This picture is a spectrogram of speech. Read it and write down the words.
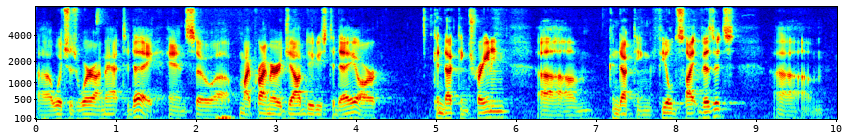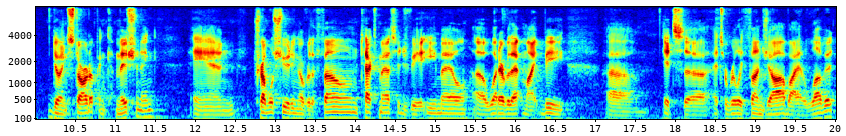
uh, which is where I'm at today. And so uh, my primary job duties today are conducting training, um, conducting field site visits, um, doing startup and commissioning, and troubleshooting over the phone, text message, via email, uh, whatever that might be. Um, it's, uh, it's a really fun job. I love it,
